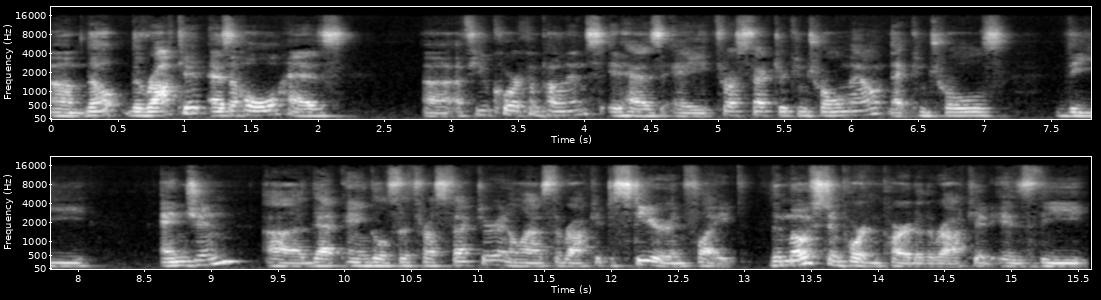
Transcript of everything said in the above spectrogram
Um, the the rocket as a whole has uh, a few core components. It has a thrust vector control mount that controls the engine uh, that angles the thrust vector and allows the rocket to steer in flight. The most important part of the rocket is the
